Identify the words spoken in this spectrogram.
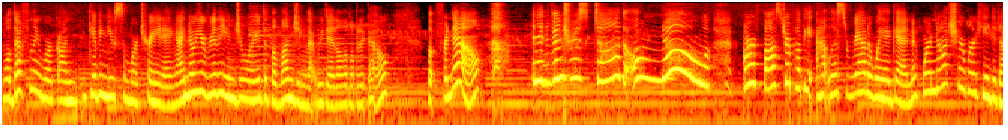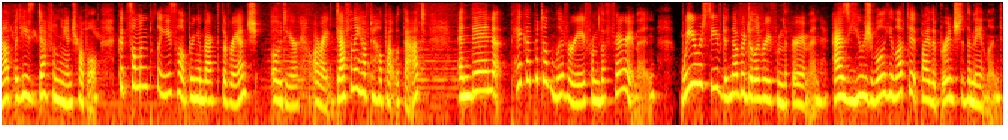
We'll definitely work on giving you some more training. I know you really enjoyed the lunging that we did a little bit ago. But for now, an adventurous dog? Oh no! Our foster puppy Atlas ran away again. We're not sure where he ended up, but he's definitely in trouble. Could someone please help bring him back to the ranch? Oh dear. All right, definitely have to help out with that. And then pick up a delivery from the ferryman. We received another delivery from the ferryman. As usual, he left it by the bridge to the mainland.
